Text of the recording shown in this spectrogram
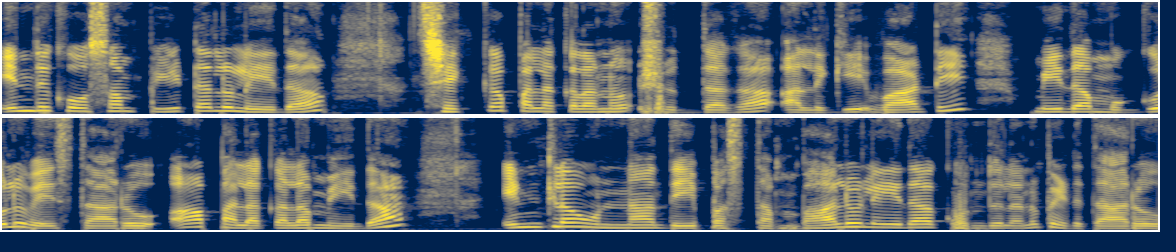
ఇందుకోసం పీటలు లేదా చెక్క పలకలను శుద్ధగా అలిగి వాటి మీద ముగ్గులు వేస్తారు. ఆ పలకల మీద ఇంట్లో ఉన్న దీపస్తంభాలు లేదా కుందులను పెడతారు.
